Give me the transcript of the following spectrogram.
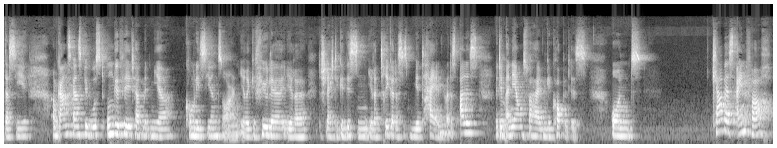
dass sie ähm, ganz, ganz bewusst ungefiltert mit mir kommunizieren sollen, ihre Gefühle, ihre, das schlechte Gewissen, ihre Trigger, dass sie es mit mir teilen, weil das alles mit dem Ernährungsverhalten gekoppelt ist. Und klar wäre es einfach,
